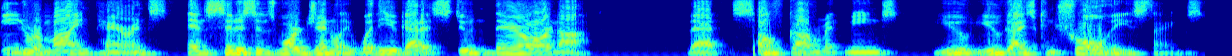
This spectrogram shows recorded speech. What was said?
we need to remind parents and citizens more generally, whether you got a student there or not, that self government means you you guys control these things,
